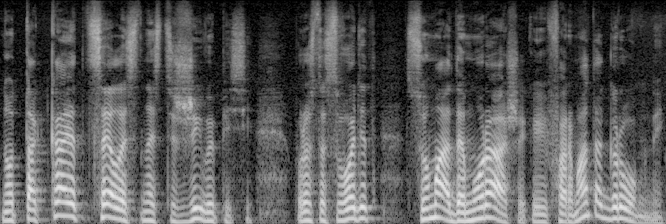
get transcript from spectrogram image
Но такая целостность живописи просто сводит с ума до мурашек, и формат огромный.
